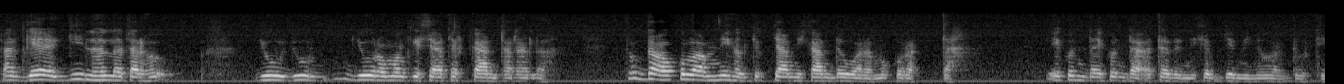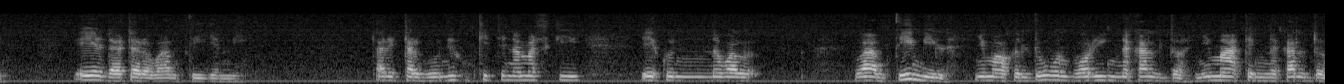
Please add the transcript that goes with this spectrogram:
Тар гилхала тар юр юр юрамал гесе теркан тарала. Тогда окулам нихал дюктям икан дуара мукурат. Ikunda ikunda atarani sabjami nuardutin iya da tara vaamti jami tarittarguni kitti namaski ekun nawal vam timil ni makil dur boring nakaldo ni mateng nakaldo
